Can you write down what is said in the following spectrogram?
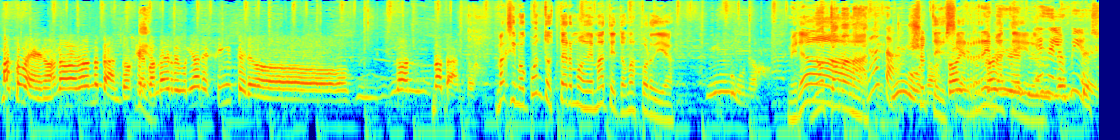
Más o menos, no, no, no tanto. O sea, Bien. cuando hay reuniones sí, pero no, no tanto. Máximo, ¿cuántos termos de mate tomás por día? Ninguno. Mirá. No toma mate. Nada. Ninguno. Yo te decía Soy- re soy matero. Es de los míos. sí,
